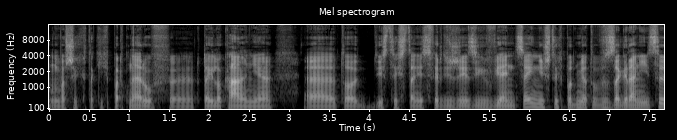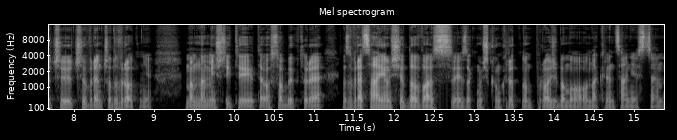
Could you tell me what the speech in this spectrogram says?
waszych takich partnerów e, tutaj lokalnie, to jesteś w stanie stwierdzić, że jest ich więcej niż tych podmiotów z zagranicy, czy, czy wręcz odwrotnie? Mam na myśli te, te osoby, które zwracają się do was z jakąś konkretną prośbą o, o nakręcanie scen.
